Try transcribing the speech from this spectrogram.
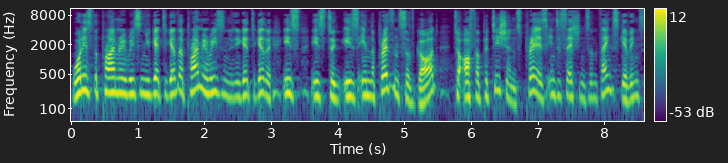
What is the primary reason you get together? The primary reason you get together is, is, to, is in the presence of God to offer petitions, prayers, intercessions, and thanksgivings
